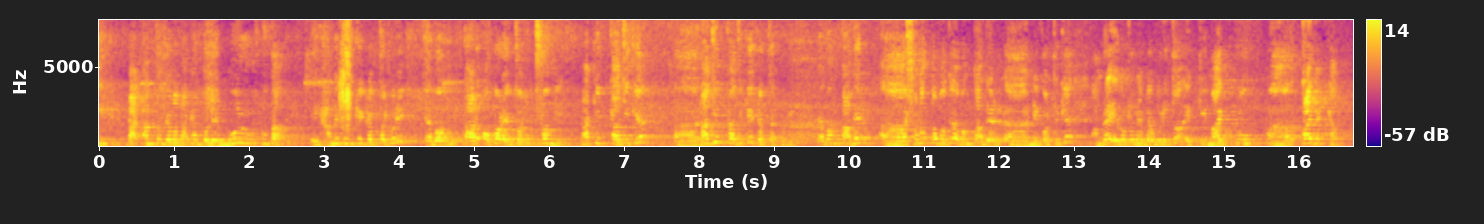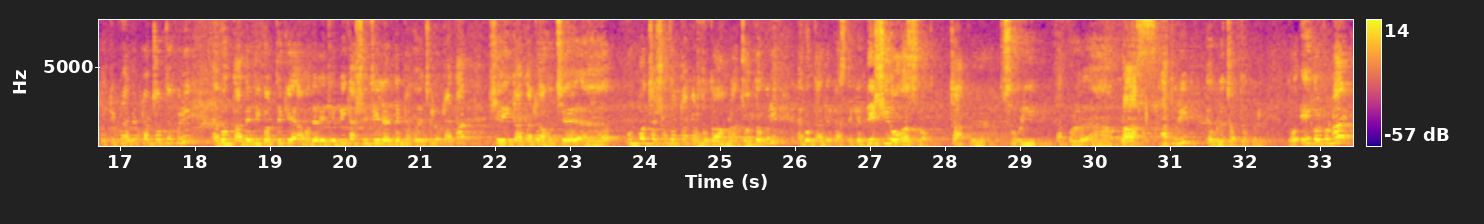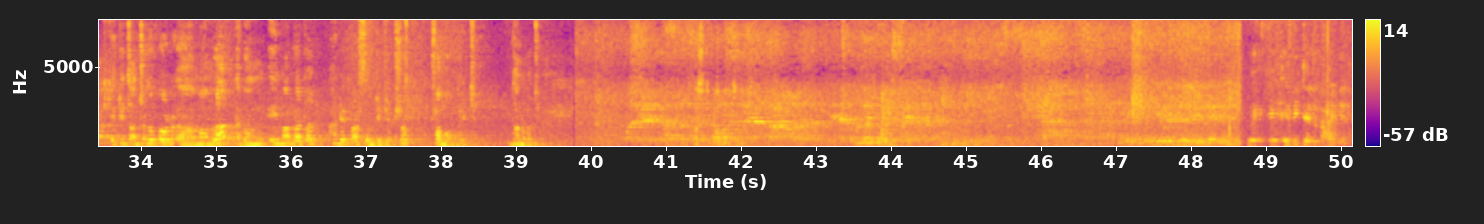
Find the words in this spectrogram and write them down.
আন্তর্জেলা ডাকাত দলের মূল হুতা, এই হামিদুলকে গ্রেপ্তার করি। এবং তার অপর একজন সঙ্গী, রাকিব কাজীকে রাজীব কাজীকে গ্রেপ্তার করি এবং তাদের শনাক্ত মতে এবং তাদের নিকট থেকে আমরা এই ঘটনায় ব্যবহৃত একটি মাইক্রো প্রাইভেট কার একটি প্রাইভেট কার জব্দ করি এবং তাদের নিকট থেকে আমাদের এই যে বিকাশে যে লেনদেনটা হয়েছিল টাকা, সেই টাকাটা হচ্ছে উনপঞ্চাশ হাজার টাকার মতো আমরা জব্দ করি এবং তাদের কাছ থেকে দেশীয় অস্ত্র, চাকু, ছুরি, তারপর প্লাস হাতুড়ি এগুলো জব্দ করি। তো এই ঘটনায় একটি চাঞ্চল্যকর মামলা এবং এই মামলাটার হান্ড্রেড পার্সেন্ট ডিটেকশন সম্ভব হয়েছে। ধন্যবাদ এই দিকটা একটু নামাই দিয়ে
